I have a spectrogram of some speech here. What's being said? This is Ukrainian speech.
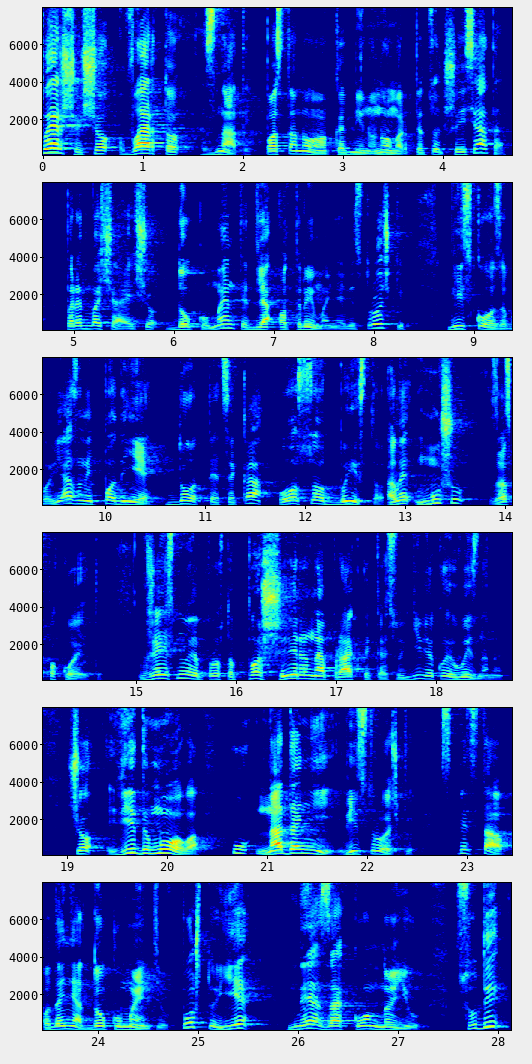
Перше, що варто знати, постанова Кабміну номер 560 передбачає, що документи для отримання відстрочки військовозобов'язаний подає до ТЦК особисто. Але мушу заспокоїти. Вже існує просто поширена практика судів, якою визнано, що відмова у наданні відстрочки з підстав подання документів поштою є незаконною. Суди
